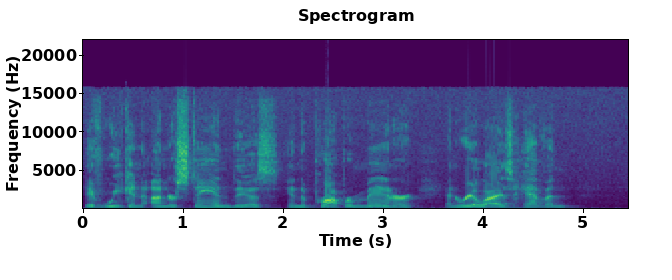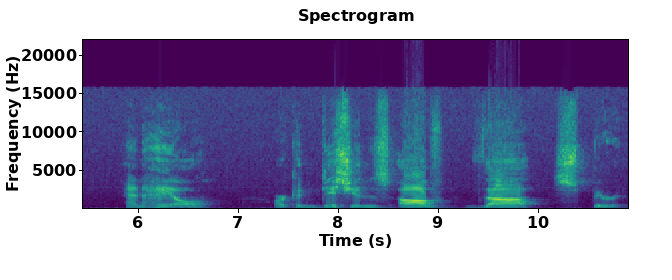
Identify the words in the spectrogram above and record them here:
If we can understand this in the proper manner and realize heaven and hell are conditions of the Spirit.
